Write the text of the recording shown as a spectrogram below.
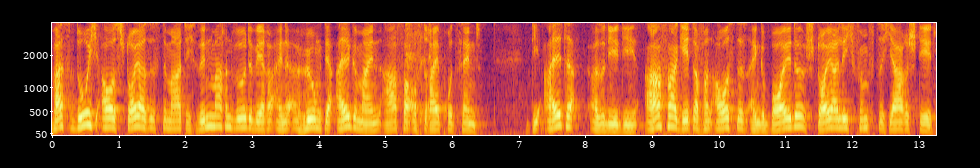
Was durchaus steuersystematisch Sinn machen würde, wäre eine Erhöhung der allgemeinen AFA auf drei Prozent. Die alte, also die, die AFA geht davon aus, dass ein Gebäude steuerlich 50 Jahre steht.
